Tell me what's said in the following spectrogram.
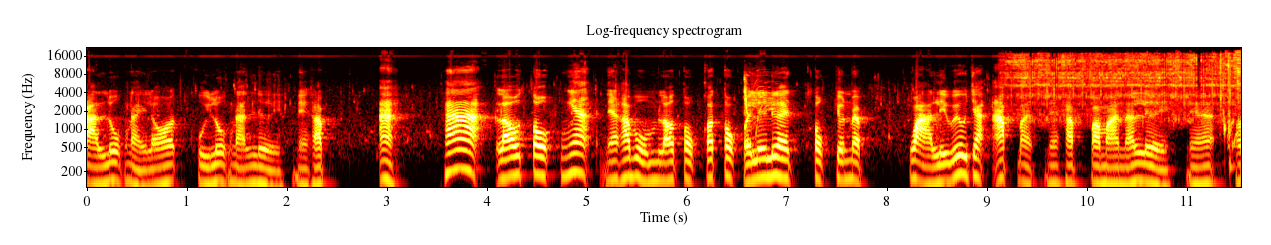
การโลกไหนเราก็คุยโลกนั้นเลยนะครับอะถ้าเราตกเนี่ยนะครับผมเราตกก็ตกไปเรื่อย ๆ ตกจนแบบกว่าเลเวลจะอัพนะครับประมาณนั้นเลยนะฮะเรา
